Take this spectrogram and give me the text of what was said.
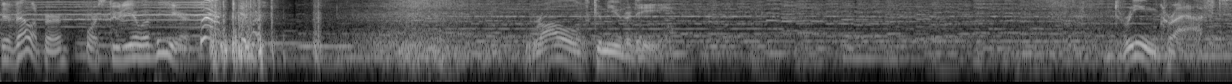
Developer or Studio of the Year. ROLVe Community. Dreamcraft.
